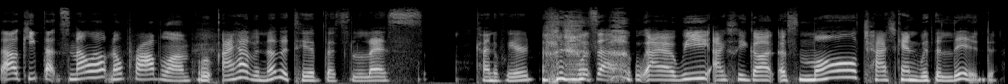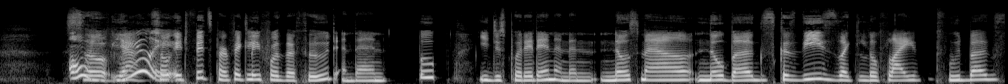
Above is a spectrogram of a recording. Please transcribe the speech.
that'll keep that smell out, no problem. Well, I have another tip that's less kind of weird. What's that? uh, we actually got a small trash can with a lid. Oh, so, yeah, really? So it fits perfectly for the food, and then boop, you just put it in, and then no smell, no bugs, because these like little fly food bugs.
